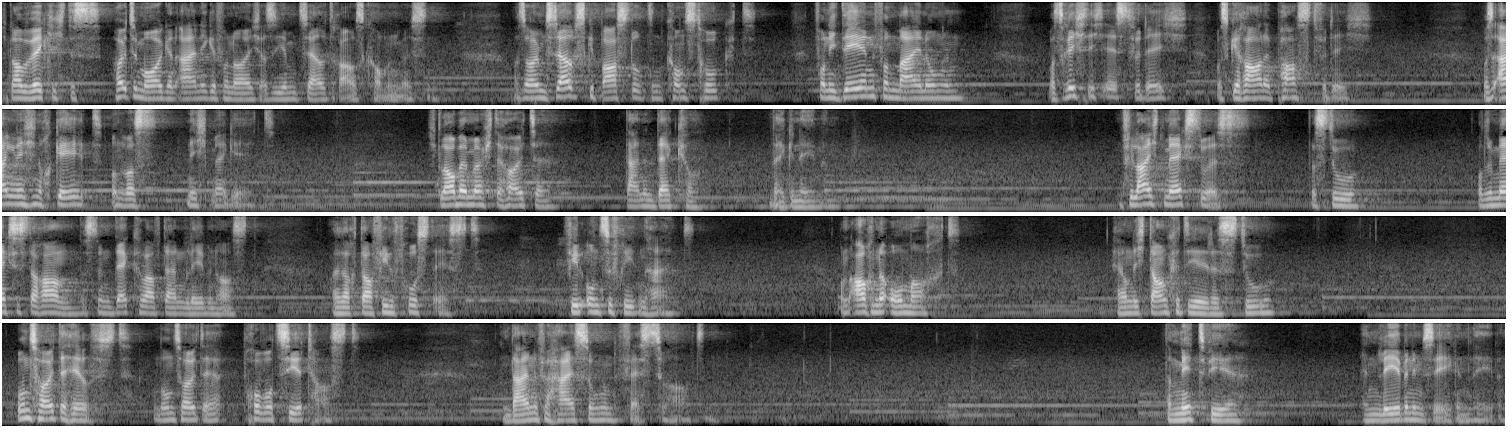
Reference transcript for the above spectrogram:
Ich glaube wirklich, dass heute Morgen einige von euch aus ihrem Zelt rauskommen müssen. Aus eurem selbst gebastelten Konstrukt von Ideen, von Meinungen, was richtig ist für dich, was gerade passt für dich, was eigentlich noch geht und was nicht mehr geht. Ich glaube, er möchte heute deinen Deckel wegnehmen. Und vielleicht merkst du es, dass du, oder du merkst es daran, dass du einen Deckel auf deinem Leben hast, weil auch da viel Frust ist, viel Unzufriedenheit und auch eine Ohnmacht. Herr, und ich danke dir, dass du uns heute hilfst und uns heute provoziert hast, an deinen Verheißungen festzuhalten. Damit wir ein Leben im Segen leben.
